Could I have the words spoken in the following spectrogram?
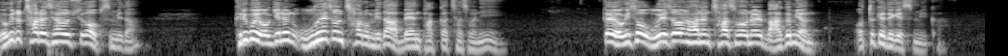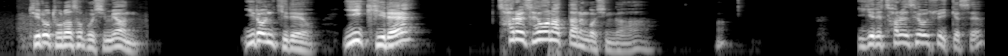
여기도 차를 세울 수가 없습니다. 그리고 여기는 우회전 차로입니다. 맨 바깥 차선이. 그러니까 여기서 우회전하는 차선을 막으면 어떻게 되겠습니까? 뒤로 돌아서 보시면 이런 길이에요. 이 길에 차를 세워놨다는 것인가? 어? 이 길에 차를 세울 수 있겠어요?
